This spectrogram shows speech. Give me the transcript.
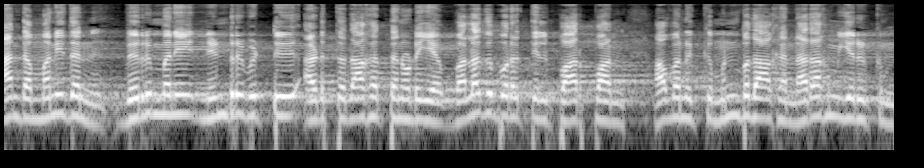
அந்த மனிதன் வெறுமனே நின்றுவிட்டு அடுத்ததாக தன்னுடைய வலதுபுறத்தில் பார்ப்பான். அவனுக்கு முன்பதாக நரகம் இருக்கும்.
